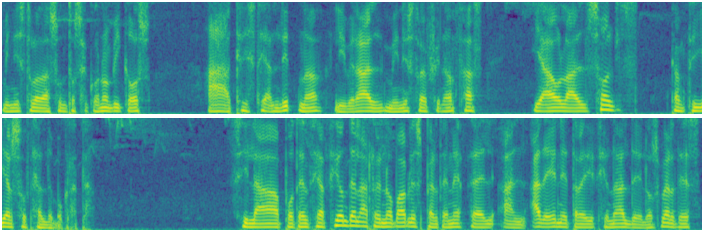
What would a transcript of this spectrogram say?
ministro de Asuntos Económicos, a Christian Littner, liberal, ministro de Finanzas, y a Olaf Scholz, canciller socialdemócrata. Si la potenciación de las renovables pertenece al ADN tradicional de los verdes,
